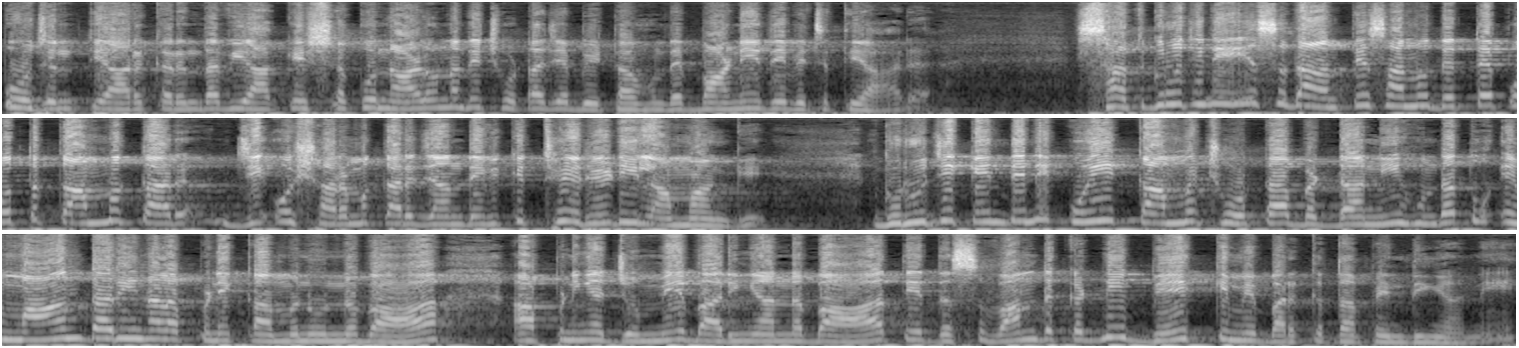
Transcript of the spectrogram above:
ਭੋਜਨ ਤਿਆਰ ਕਰਨ ਦਾ ਵੀ ਆ ਕੇ ਸ਼ਕੋ ਨਾਲ ਉਹਨਾਂ ਦੇ ਛੋਟਾ ਜਿਹਾ ਬੇਟਾ ਹੁੰਦਾ ਬਾਣੇ ਦੇ ਵਿੱਚ ਤਿਆਰ ਹੈ। ਸਤਿਗੁਰੂ ਜੀ ਨੇ ਇਹ ਸਿਧਾਂਤ ਤੇ ਸਾਨੂੰ ਦਿੱਤੇ, ਪੁੱਤ ਕੰਮ ਕਰ, ਜੇ ਉਹ ਸ਼ਰਮ ਕਰ ਜਾਂਦੇ ਵੀ ਕਿੱਥੇ ਰੇੜੀ ਲਾਵਾਂਗੇ? ਗੁਰੂ ਜੀ ਕਹਿੰਦੇ ਨੇ, ਕੋਈ ਕੰਮ ਛੋਟਾ ਵੱਡਾ ਨਹੀਂ ਹੁੰਦਾ, ਤੂੰ ਇਮਾਨਦਾਰੀ ਨਾਲ ਆਪਣੇ ਕੰਮ ਨੂੰ ਨਿਭਾ, ਆਪਣੀਆਂ ਜ਼ਿੰਮੇਵਾਰੀਆਂ ਨਿਭਾ ਤੇ ਦਸਵੰਦ ਕੱਢੀ, ਵੇਖ ਕਿਵੇਂ ਬਰਕਤਾਂ ਪੈਂਦੀਆਂ ਨੇ।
